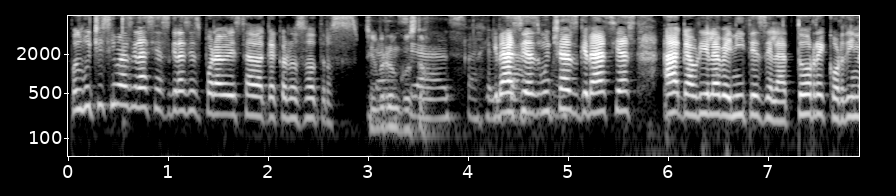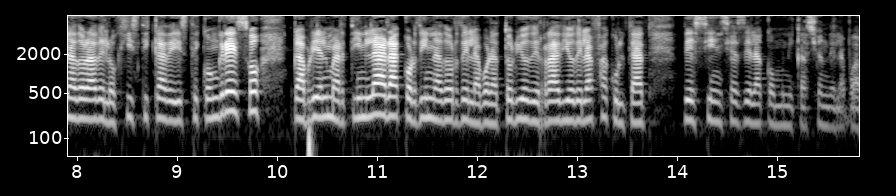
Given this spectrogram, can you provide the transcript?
Pues muchísimas gracias. Gracias por haber estado acá con nosotros. Siempre un gusto. Gracias, muchas gracias a Gabriela Benítez de la Torre, coordinadora de logística de este Congreso, Gabriel Martín Lara, coordinador del Laboratorio de Radio de la Facultad de Ciencias de la Comunicación de la UAP.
